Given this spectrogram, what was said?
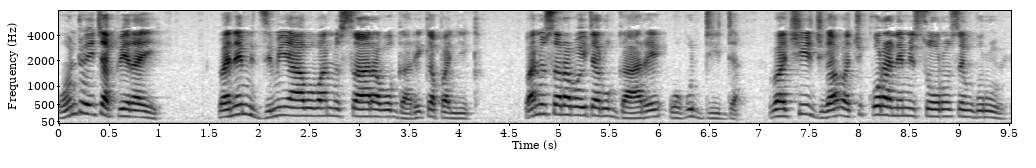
hondo ichapera iyi. Vane midzimu yavo vanosara vogarika panyika. Vanosara voita rugare rwokudhidha. Vachidya vachikora nemisoro senguruve.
